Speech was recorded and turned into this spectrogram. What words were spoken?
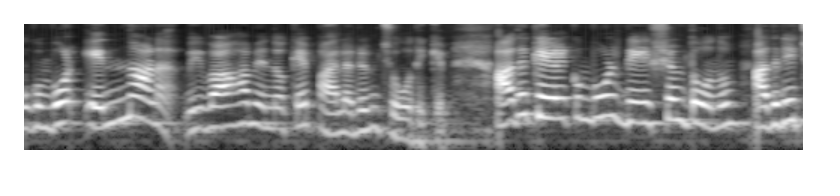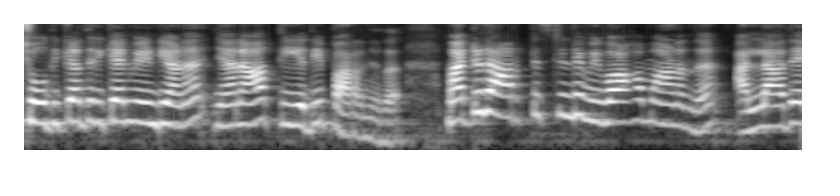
പോകുമ്പോൾ എന്നാണ് വിവാഹം എന്നൊക്കെ പലരും ചോദിക്കും. അത് കേൾക്കുമ്പോൾ ദേഷ്യം തോന്നും. അതിനെ ചോദിക്കാതിരിക്കാൻ വേണ്ടിയാണ് ഞാൻ ആ തീയതി പറഞ്ഞത്. മറ്റൊരു ആർട്ടിസ്റ്റിന്റെ വിവാഹമാണെന്ന് അല്ലാതെ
